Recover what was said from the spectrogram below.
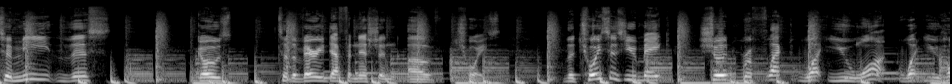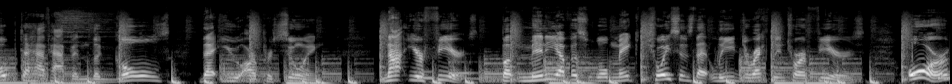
To me, this goes to the very definition of choice. The choices you make should reflect what you want, what you hope to have happen, the goals that you are pursuing, not your fears. But many of us will make choices that lead directly into our fears, or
